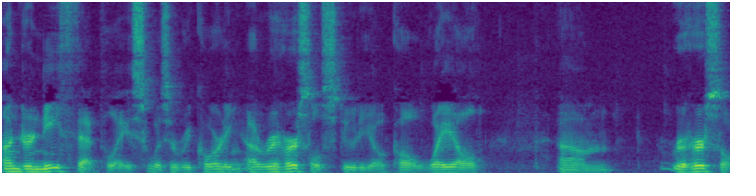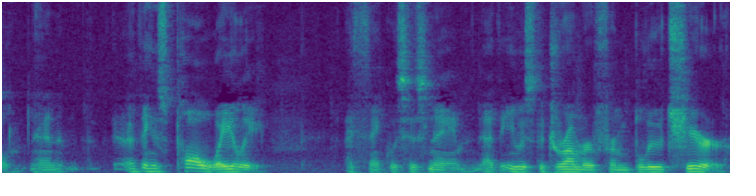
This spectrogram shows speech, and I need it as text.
underneath that place was a recording, a rehearsal studio called Whale um, Rehearsal. And I think it's Paul Whaley, I think was his name. I think he was the drummer from Blue Cheer.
